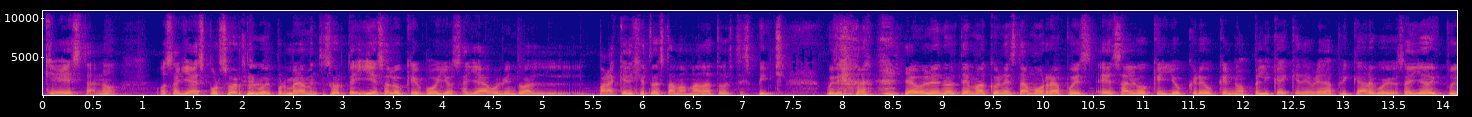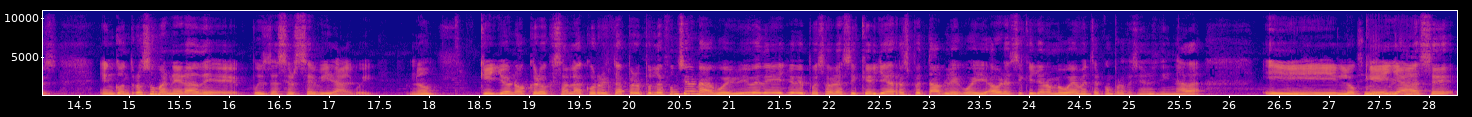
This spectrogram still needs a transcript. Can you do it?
que esta, ¿no? O sea, ya es por suerte, güey, por meramente suerte. Y es a lo que voy, o sea, ya volviendo al... ¿Para qué dije toda esta mamada, todo este speech? Pues ya, volviendo al tema con esta morra, pues es algo que yo creo que no aplica y que debería de aplicar, güey. O sea, ella pues encontró su manera de, pues, de hacerse viral, güey, ¿no? Que yo no creo que sea la correcta, pero pues le funciona, güey. Vive de ello y pues ahora sí que ya es respetable, güey. Ahora sí que yo no me voy a meter con profesiones ni nada. Y lo que ella hace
